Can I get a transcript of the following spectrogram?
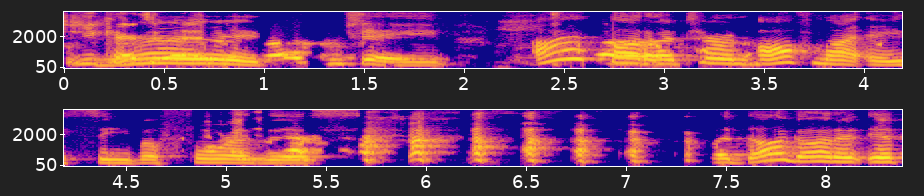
You catch it some shade. I thought I turned off my AC before this. but doggone it, if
